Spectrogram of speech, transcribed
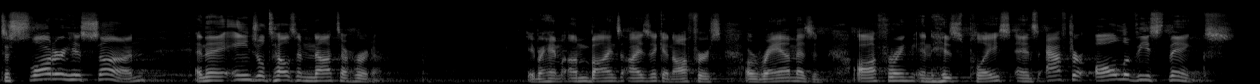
to slaughter his son, and then an angel tells him not to hurt him. Abraham unbinds Isaac and offers a ram as an offering in his place. And it's after all of these things,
